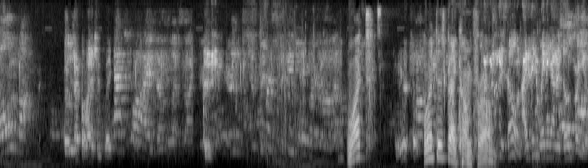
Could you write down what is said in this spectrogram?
Oh, he's right behind What? Where'd this guy come from? I've been waiting out of zone for you.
